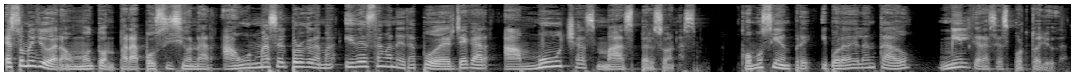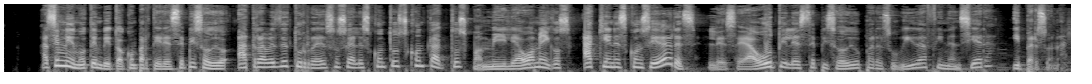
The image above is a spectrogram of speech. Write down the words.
Esto me ayudará un montón para posicionar aún más el programa y de esta manera poder llegar a muchas más personas. Como siempre y por adelantado, mil gracias por tu ayuda. Asimismo, te invito a compartir este episodio a través de tus redes sociales con tus contactos, familia o amigos a quienes consideres les sea útil este episodio para su vida financiera y personal.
